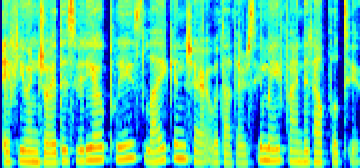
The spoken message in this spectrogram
If you enjoyed this video, please like and share it with others who may find it helpful too.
